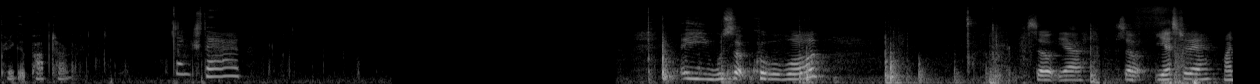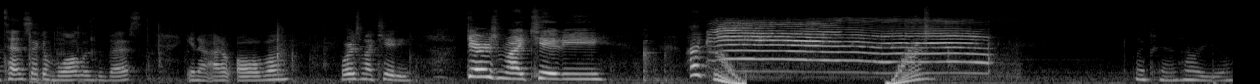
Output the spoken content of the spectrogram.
Pretty good Pop Tart. Thanks, Dad. Hey, what's up, Quibble Vlog? So, yeah. So, yesterday, my 10 second vlog was the best, you know, out of all of them. Where's my kitty? There's my kitty. Hi, Pan. Hi, Pan. How are you?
